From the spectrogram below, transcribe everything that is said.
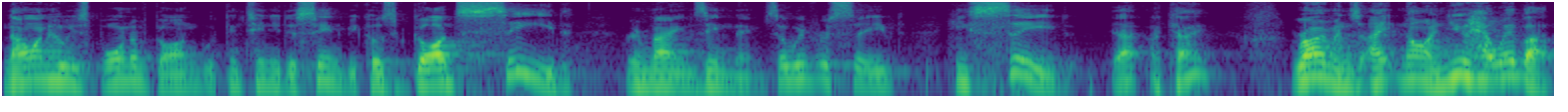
no one who is born of God will continue to sin because God's seed remains in them. So we've received his seed. Yeah, okay? Romans 8 9. You, however,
